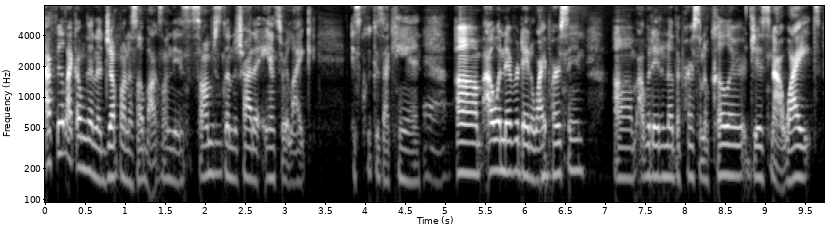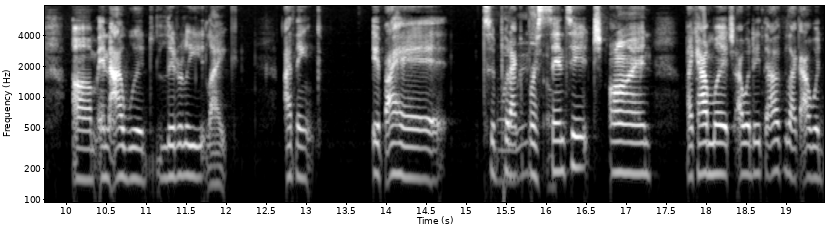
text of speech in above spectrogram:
I feel like I'm gonna jump on a soapbox on this, so I'm just gonna try to answer like as quick as I can. Um, I would never date a white person. Um, I would date another person of color, just not white. Um, and I would literally like, I think if I had to put like a percentage on like how much I would date, that I feel like I would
